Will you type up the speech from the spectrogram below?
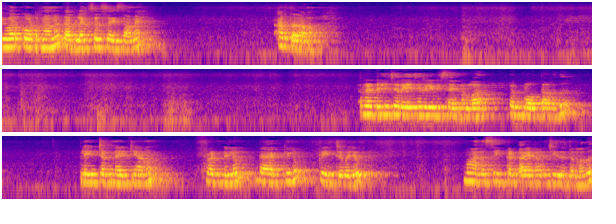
പ്യുവർ കോട്ടൺ ആണ്. ഡബിൾ എക്സൽ സൈസ് അടുത്ത കാണാം. റെഡിൽ ചെറിയ ചെറിയ ഡിസൈനുള്ള ഒരു ക്ലോത്താണിത് പ്ലേറ്റഡ് ആണ്. ഫ്രണ്ടിലും ബാക്കിലും പ്ലേറ്റ് വരും. മാനസി കട്ടായിട്ടാണ് ചെയ്തിട്ടുള്ളത്.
